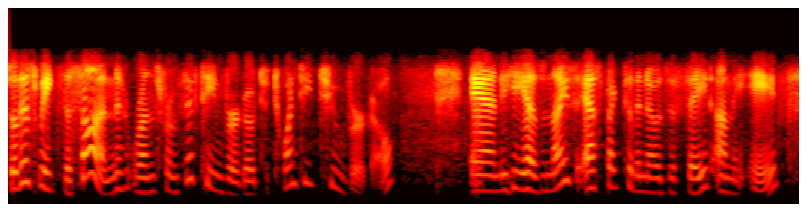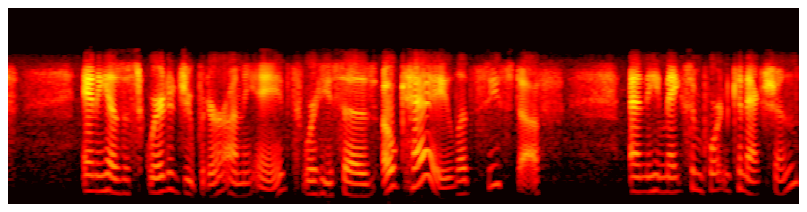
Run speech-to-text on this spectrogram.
So this week the sun runs from 15 Virgo to 22 Virgo and he has a nice aspect to the nodes of fate on the 8th and he has a square to Jupiter on the 8th where he says, okay, let's see stuff. And he makes important connections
